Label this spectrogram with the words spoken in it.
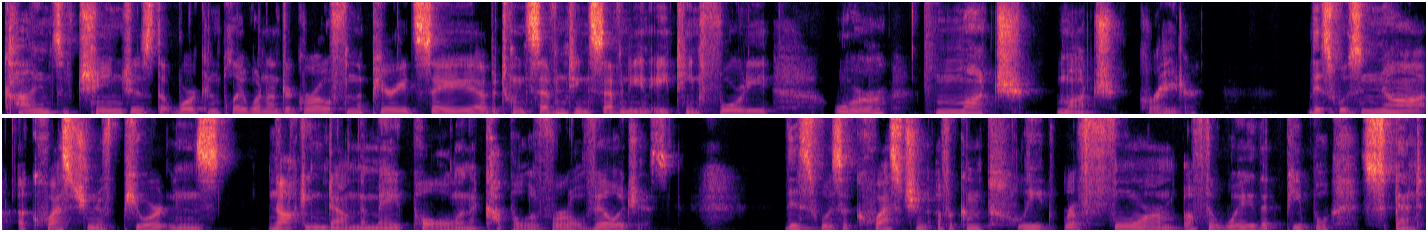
kinds of changes that work and play would undergo from the period, say, uh, between 1770 and 1840, were much, much greater. This was not a question of Puritans knocking down the maypole in a couple of rural villages. This was a question of a complete reform of the way that people spent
